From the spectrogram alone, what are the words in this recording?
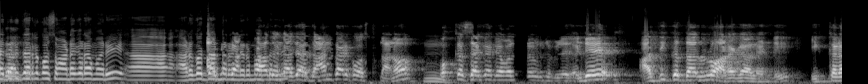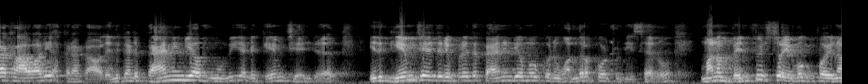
అధిక ధరల కోసం అడగరా మరి? అడగొద్దంటారా నిర్మాతలు? దాని కాడికి వస్తున్నాను. ఒక్క సెకండ్ అంటే అధిక ధరలు అడగాలండి. ఇక్కడ కావాలి అక్కడ కావాలి. ఎందుకంటే పాన్ ఇండియా మూవీ అంటే గేమ్ చేంజర్. ఇది గేమ్ చేంజర్ ఎప్పుడైతే పాన్ ఇండియా మూవీ కొన్ని వందల కోట్లు తీశారో మనం బెనిఫిట్స్ ఇవ్వకపోయినా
